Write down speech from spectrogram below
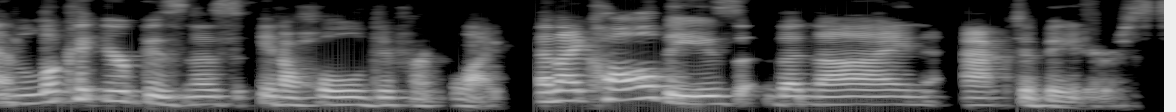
and look at your business in a whole different light. And I call these the nine activators.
